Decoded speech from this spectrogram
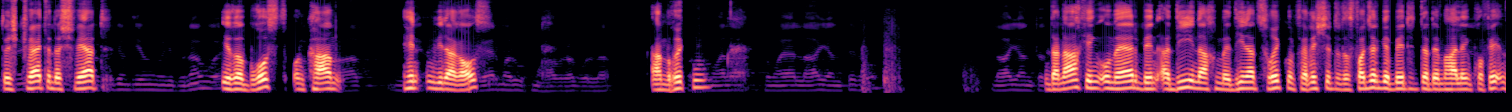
durchquerte das Schwert ihre Brust und kam hinten wieder raus, am Rücken. Danach ging Umar bin Adi nach Medina zurück und verrichtete das Fajr-Gebet hinter dem heiligen Propheten.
